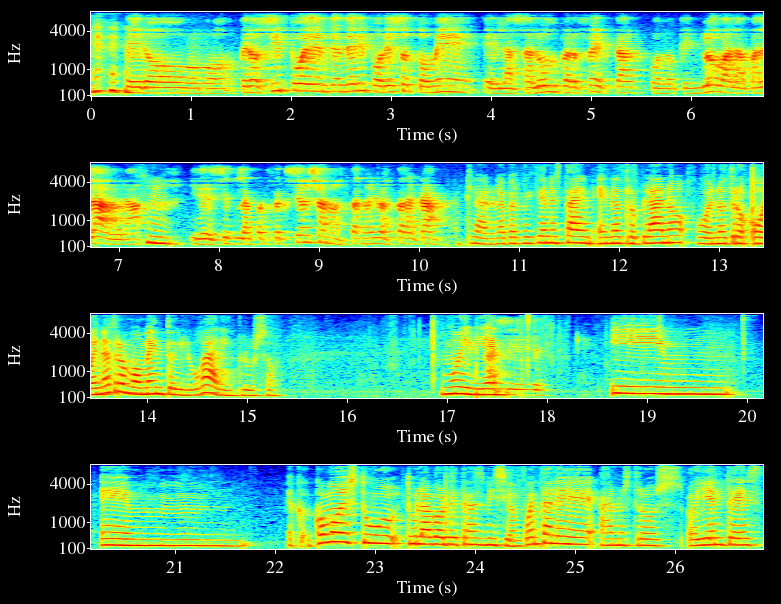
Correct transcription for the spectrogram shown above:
pero, pero sí puede entender y por eso tomé eh, la salud perfecta con lo que engloba la palabra hmm. y decir la perfección ya no está, no iba a estar acá. Claro, la perfección está en, otro plano o en otro, o en otro momento y lugar incluso. Muy bien. Así es. Y mm, em, ¿cómo es tu, tu labor de transmisión? Cuéntale a nuestros oyentes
